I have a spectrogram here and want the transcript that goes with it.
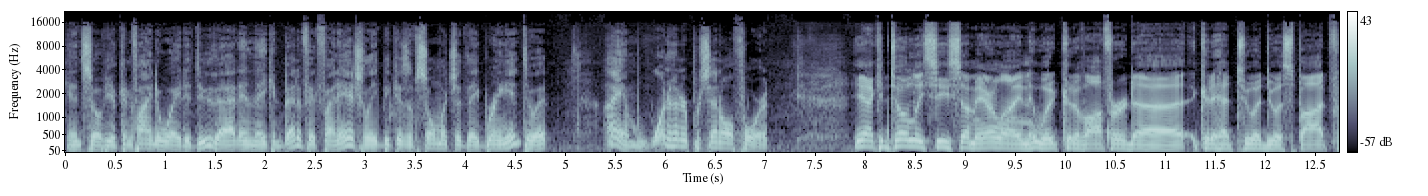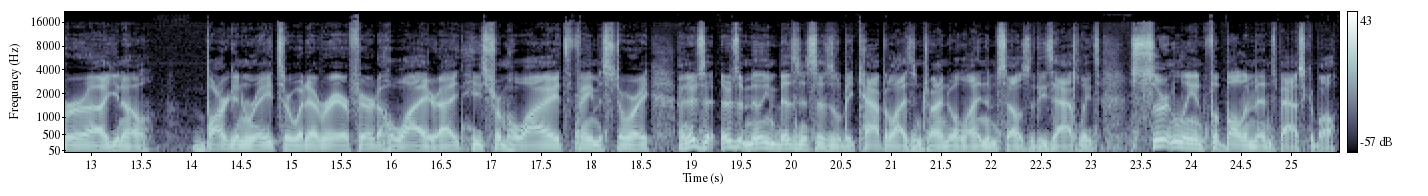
and so if you can find a way to do that and they can benefit financially because of so much that they bring into it i am 100% all for it Yeah, I can totally see some airline would could have offered, uh, could have had Tua do a spot for, uh, you know, bargain rates or whatever airfare to Hawaii. Right? He's from Hawaii. It's a famous story, and there's a, there's a million businesses that'll be capitalizing trying to align themselves with these athletes. Certainly in football and men's basketball.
